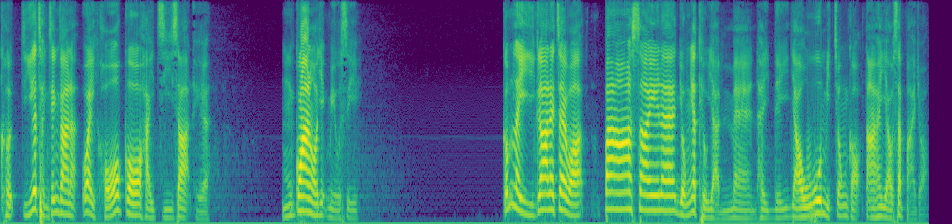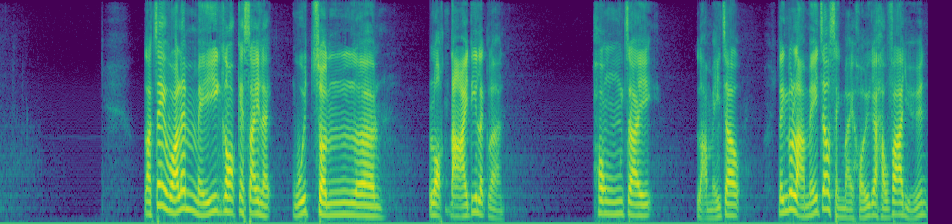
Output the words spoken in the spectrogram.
佢而家澄清翻啦，喂，嗰個係自殺嚟嘅，唔關我疫苗事。咁你而家呢，即係話巴西呢，用一條人命係你又污蔑中國，但係又失敗咗。嗱，即係話咧，美國嘅勢力會盡量落大啲力量控制南美洲，令到南美洲成為佢嘅後花園。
